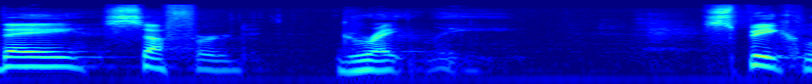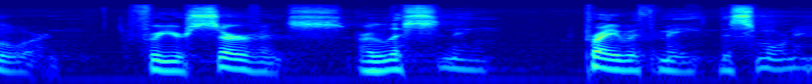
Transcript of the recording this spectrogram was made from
they suffered greatly. Speak, Lord for your servants are listening. Pray with me this morning.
